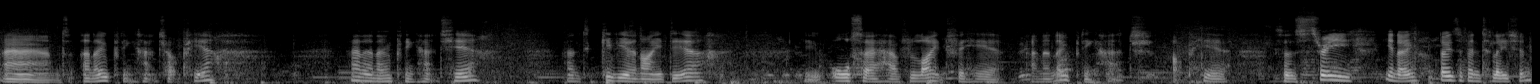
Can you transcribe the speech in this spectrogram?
and an opening hatch up here and an opening hatch here and to give you an idea you also have light for here and an opening hatch up here. So there's three you know loads of ventilation.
